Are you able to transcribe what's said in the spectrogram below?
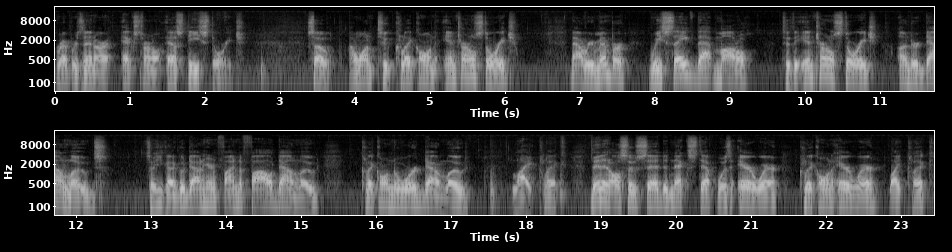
represent our external SD storage. So I want to click on internal storage. Now remember, we saved that model to the internal storage under downloads. So you got to go down here and find the file download. Click on the word download, light click. Then it also said the next step was airware. Click on airware, right click.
